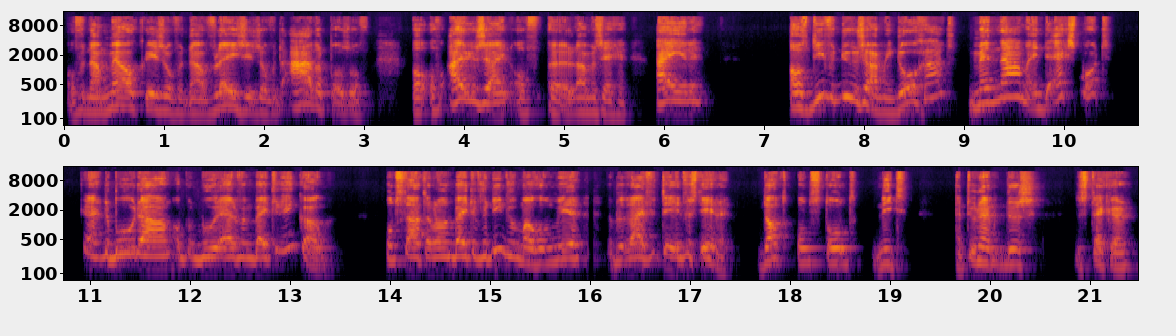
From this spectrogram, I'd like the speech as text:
of het nou melk is, of het nou vlees is, of het aardappels of, of, uien zijn, of uh, laten we zeggen eieren. Als die verduurzaming doorgaat, met name in de export, krijgt de boer dan op het boerenerf een beter inkomen. Ontstaat er dan een beter verdienvermogen om weer bedrijven te investeren. Dat ontstond niet. En toen heb ik dus de stekker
